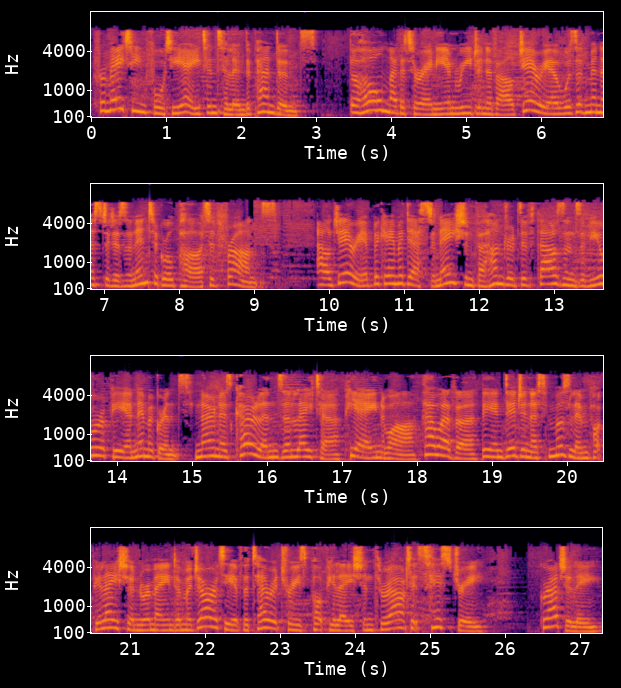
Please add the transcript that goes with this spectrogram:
From 1848 until independence, the whole Mediterranean region of Algeria was administered as an integral part of France. Algeria became a destination for hundreds of thousands of European immigrants, known as colons and later, Pieds Noirs. However, the indigenous Muslim population remained a majority of the territory's population throughout its history. Gradually,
